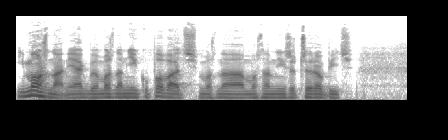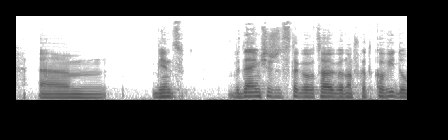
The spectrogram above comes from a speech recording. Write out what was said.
i można, nie, jakby można mniej kupować, można, można mniej rzeczy robić, więc wydaje mi się, że z tego całego na przykład COVID-u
